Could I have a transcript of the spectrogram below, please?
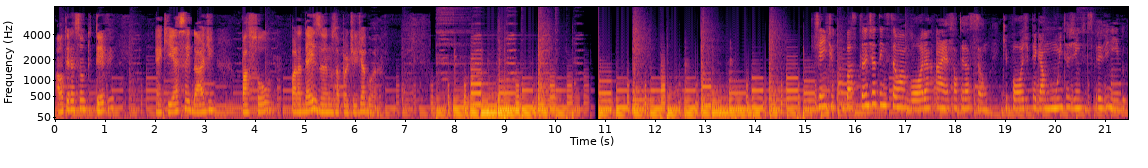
A alteração que teve é que essa idade passou para 10 anos a partir de agora. Gente, bastante atenção agora a essa alteração que pode pegar muita gente desprevenido,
